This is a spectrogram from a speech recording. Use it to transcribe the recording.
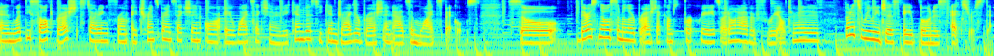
and with the salt brush, starting from a transparent section or a white section of your canvas, you can drag your brush and add some white speckles. So there's no similar brush that comes with Procreate, so I don't have a free alternative, but it's really just a bonus extra step.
